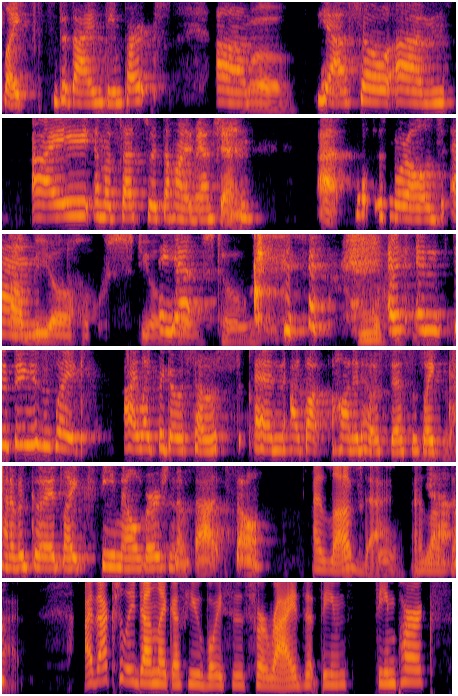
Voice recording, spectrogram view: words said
like design theme parks. Um, Whoa. yeah, so um, I am obsessed with the Haunted Mansion at Walt Disney World, And I'll be your host, your Yeah. ghost host. and and the thing is, is like I like the ghost host, and I thought haunted hostess was like kind of a good like female version of that. So I love That's that. cool. I love Yeah. that. I've actually done like a few voices for rides at theme theme parks,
